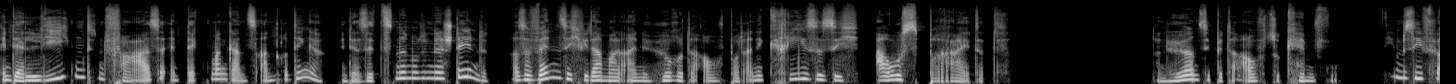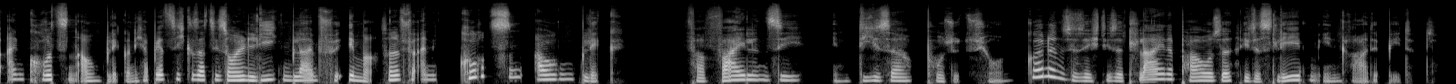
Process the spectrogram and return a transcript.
In der liegenden Phase entdeckt man ganz andere Dinge, in der sitzenden und in der stehenden. Also wenn sich wieder mal eine Hürde aufbaut, eine Krise sich ausbreitet, dann hören Sie bitte auf zu kämpfen. Nehmen Sie für einen kurzen Augenblick, und ich habe jetzt nicht gesagt, Sie sollen liegen bleiben für immer, sondern für einen kurzen Augenblick verweilen Sie in dieser Position. Gönnen Sie sich diese kleine Pause, die das Leben Ihnen gerade bietet.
